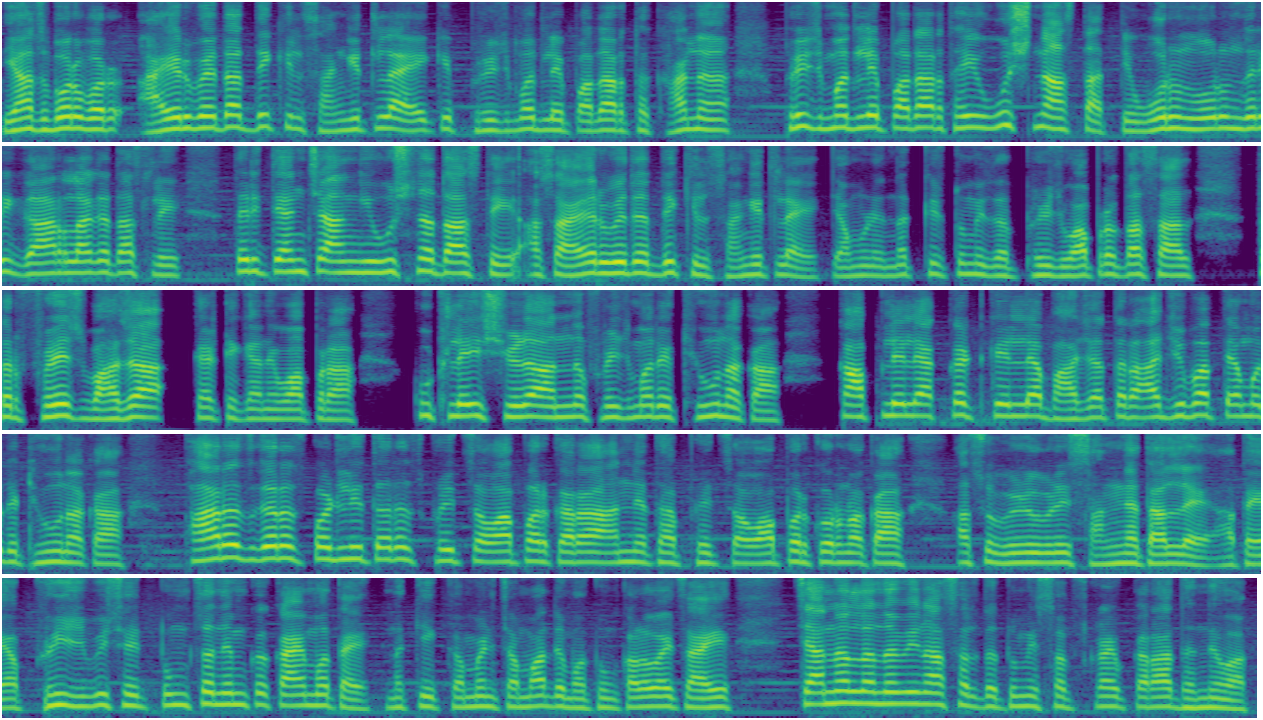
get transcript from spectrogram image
याचबरोबर आयुर्वेदात देखील सांगितलं आहे की फ्रीजमधले पदार्थ खाणं फ्रीजमधले पदार्थ हे उष्ण असतात. ते वरून वरून जरी गार लागत असले तरी त्यांच्या अंगी उष्णता असते असं आयुर्वेदात देखील सांगितलं आहे. त्यामुळे नक्कीच तुम्ही जर फ्रीज वापरत असाल तर फ्रेश भाज्या त्या ठिकाणी वापरा. कुठलेही शिळं अन्न फ्रीजमध्ये ठेवू नका. कापलेल्या कट केलेल्या भाज्या तर अजिबात त्यामध्ये ठेवू नका. फारच गरज पडली तरच फ्रीजचा वापर करा अन्यथा फ्रीजचा वापर करू नका असं वेळोवेळी सांगण्यात आलं आहे आता या फ्रीजविषयी तुमचं नेमकं काय मत आहे? नक्की कमेंटच्या माध्यमातून कळवायचं आहे. चॅनलला नवीन असाल तर तुम्ही सबस्क्राईब करा. धन्यवाद.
